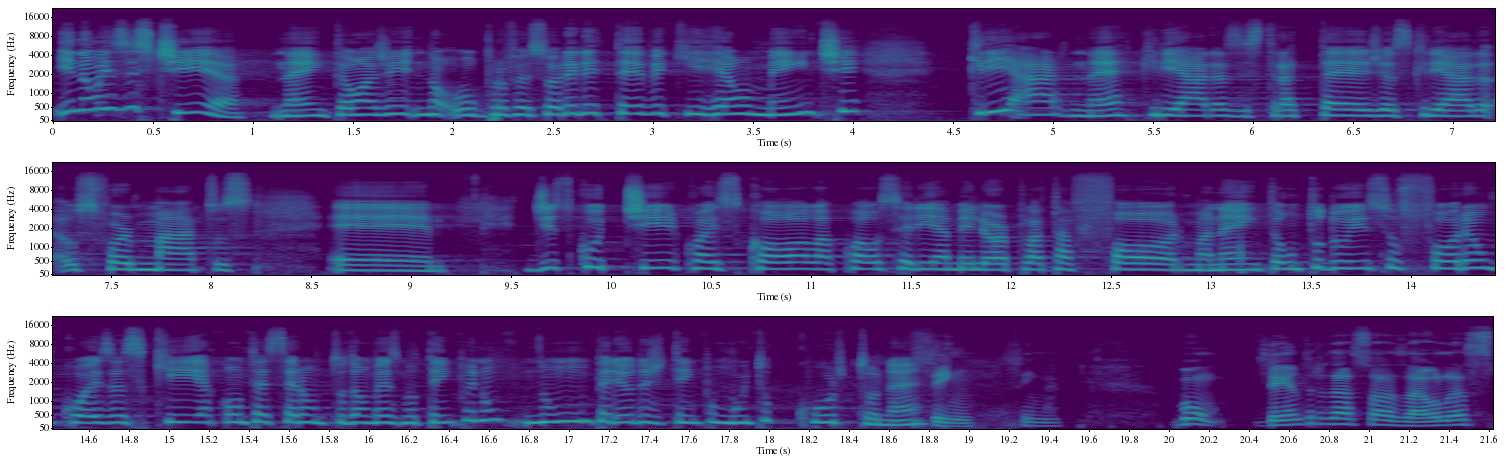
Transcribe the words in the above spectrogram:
e não existia, né? Então gente, o professor ele teve que realmente criar, né? Criar as estratégias, criar os formatos, é, discutir com a escola qual seria a melhor plataforma, né? Então tudo isso foram coisas que aconteceram tudo ao mesmo tempo e num, num período de tempo muito curto, né? Sim, sim. Bom, dentro das suas aulas,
